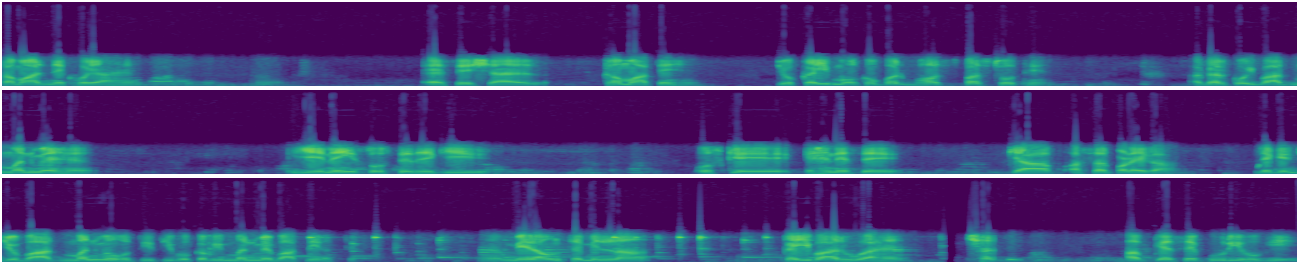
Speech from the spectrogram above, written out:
समाज ने खोया है। ऐसे शायर कम आते हैं, जो कई मौक़ों पर बहुत स्पष्ट होते हैं। अगर कोई बात मन में है, ये नहीं सोचते थे कि उसके कहने से क्या असर पड़ेगा। लेकिन जो बात मन में होती थी, वो कभी मन में बात नहीं रखते थे। मेरा उनसे मिलना कई बार हुआ है। छत अब कैसे पूरी होगी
